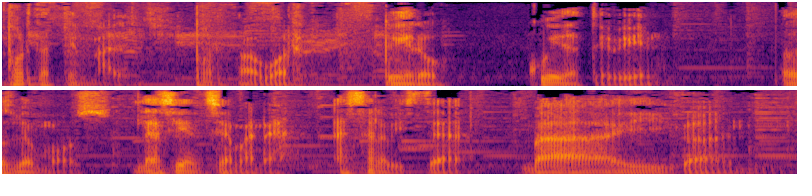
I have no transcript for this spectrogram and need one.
Pórtate mal, por favor, pero cuídate bien. Nos vemos la siguiente semana. Hasta la vista. Bye. Gone.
